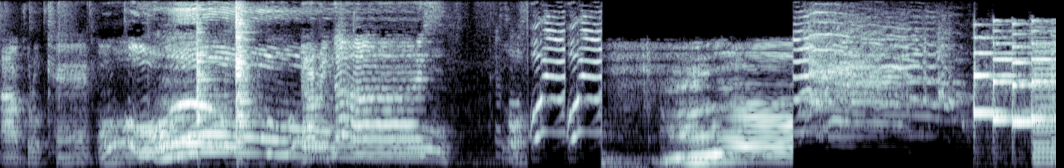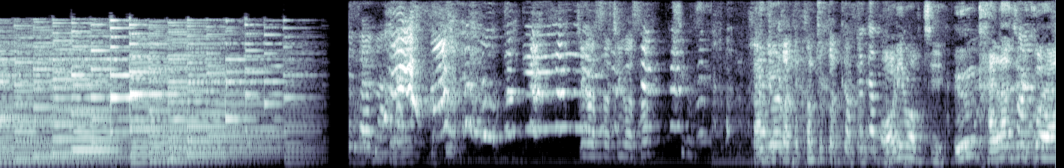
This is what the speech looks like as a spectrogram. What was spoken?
아 그렇게. 오. 감쪽 같아 감쪽 같아. 어림없지. 응 갈라질 거야.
